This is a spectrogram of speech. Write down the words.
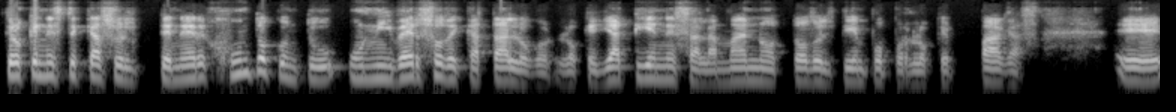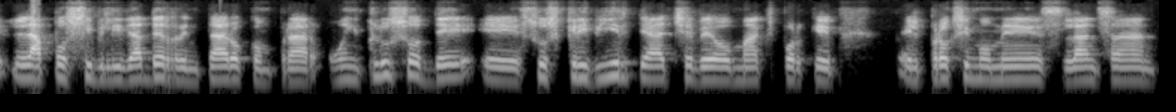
creo que en este caso el tener junto con tu universo de catálogo, lo que ya tienes a la mano todo el tiempo por lo que pagas, eh, la posibilidad de rentar o comprar o incluso de eh, suscribirte a HBO Max porque el próximo mes lanzan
